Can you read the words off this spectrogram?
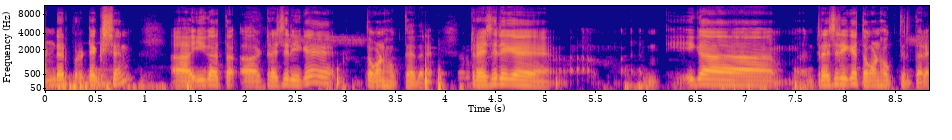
ಅಂಡರ್ ಪ್ರೊಟೆಕ್ಷನ್ ಈಗ ತ ಟ್ರೆಜರಿಗೆ ತೊಗೊಂಡು ಹೋಗ್ತಾ ಇದ್ದಾರೆ. ಟ್ರೆಜರಿಗೆ ಈಗ ಟ್ರೆಜರಿಗೆ ತೊಗೊಂಡು ಹೋಗ್ತಿರ್ತಾರೆ.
